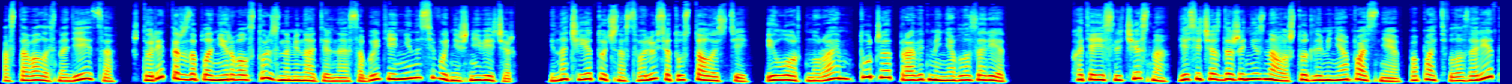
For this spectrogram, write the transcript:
Оставалось надеяться, что ректор запланировал столь знаменательное событие не на сегодняшний вечер, Иначе я точно свалюсь от усталости, и лорд Нурайм тут же отправит меня в лазарет. Хотя, если честно, я сейчас даже не знала, что для меня опаснее — попасть в лазарет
